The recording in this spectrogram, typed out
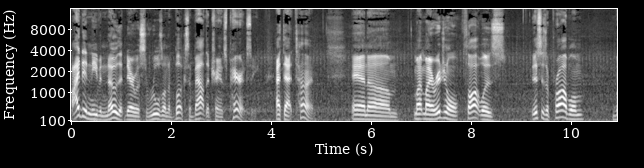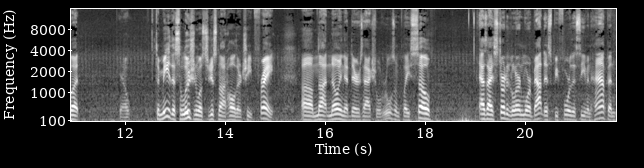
I didn't even know that there was rules on the books about the transparency at that time. And um, my my original thought was, this is a problem, but you know, to me the solution was to just not haul their cheap freight, um, not knowing that there's actual rules in place. So as I started to learn more about this before this even happened,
